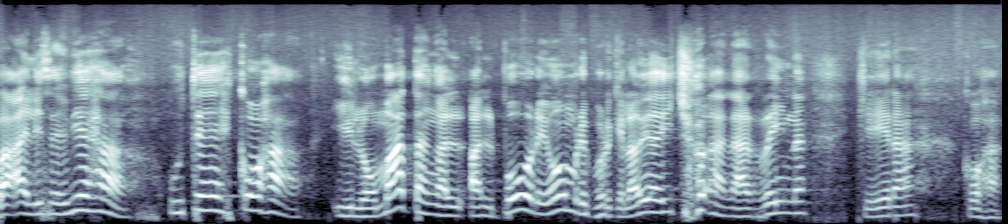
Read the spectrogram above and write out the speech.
va y le dice, vieja, usted es coja. Y lo matan al, al pobre hombre porque le había dicho a la reina que era coja.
